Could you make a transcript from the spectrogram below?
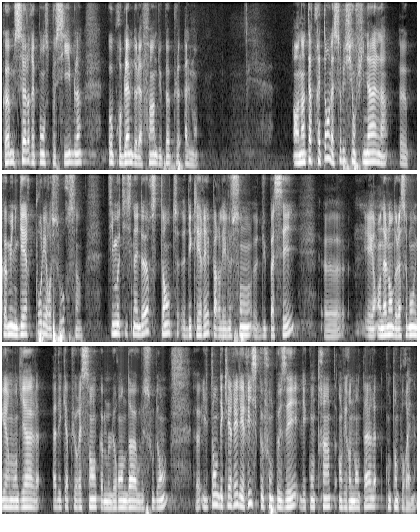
comme seule réponse possible au problème de la faim du peuple allemand. En interprétant la solution finale euh, comme une guerre pour les ressources, Timothy Snyder tente d'éclairer par les leçons euh, du passé, euh, et en allant de la Seconde Guerre mondiale à des cas plus récents comme le Rwanda ou le Soudan, il tente d'éclairer les risques que font peser les contraintes environnementales contemporaines.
